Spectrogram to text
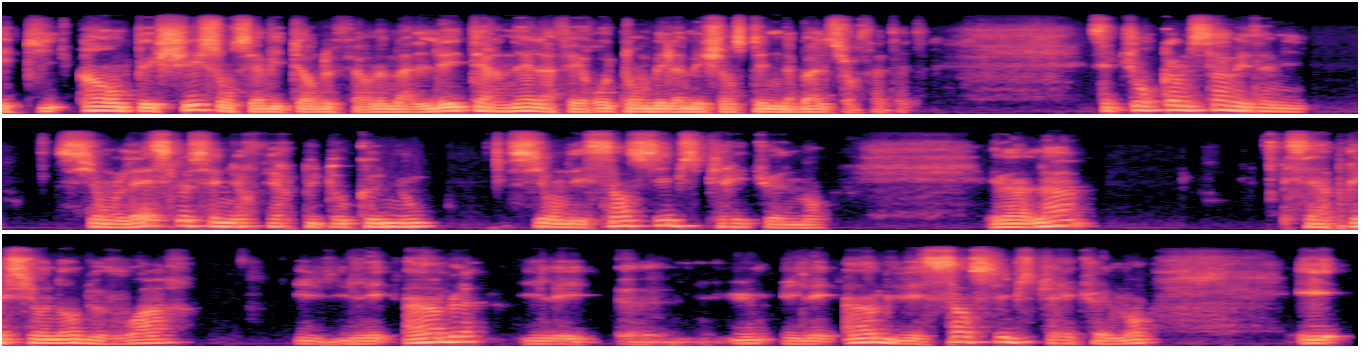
et qui a empêché son serviteur de faire le mal. L'Éternel a fait retomber la méchanceté de Nabal sur sa tête. C'est toujours comme ça, mes amis. Si on laisse le Seigneur faire plutôt que nous, si on est sensible spirituellement, et eh bien là, c'est impressionnant de voir, il, est humble, il est, euh, il est humble, il est sensible spirituellement, et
